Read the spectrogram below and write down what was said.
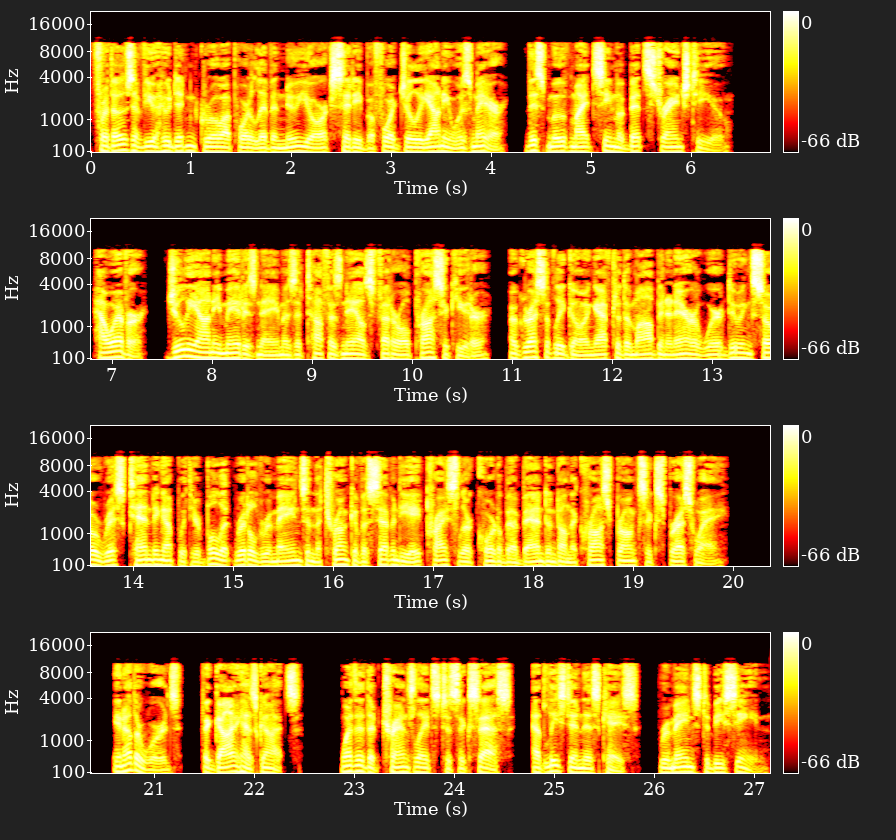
For those of you who didn't grow up or live in New York City before Giuliani was mayor, this move might seem a bit strange to you. However, Giuliani made his name as a tough-as-nails federal prosecutor, aggressively going after the mob in an era where doing so risked ending up with your bullet-riddled remains in the trunk of a 78 Chrysler Cordoba abandoned on the Cross Bronx Expressway. In other words, the guy has guts. Whether that translates to success, at least in this case, remains to be seen.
